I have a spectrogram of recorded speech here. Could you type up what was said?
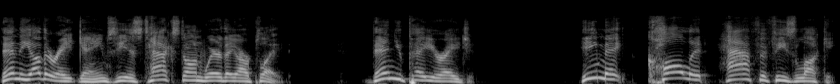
Then the other eight games, he is taxed on where they are played. Then you pay your agent. He may call it half if he's lucky.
